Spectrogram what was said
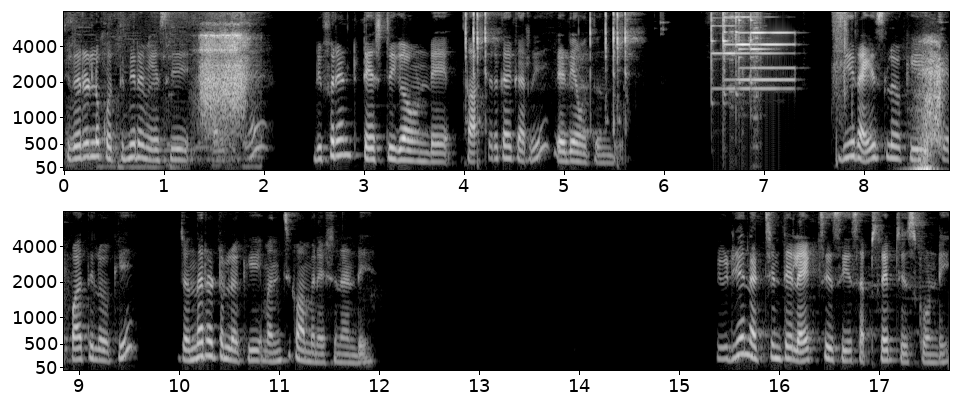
చివరిలో కొత్తిమీర వేసి కలిపితే డిఫరెంట్ టేస్టీగా ఉండే కాకరకాయ కర్రీ రెడీ అవుతుంది. ఇది రైస్లోకి చపాతీలోకి జొన్న రొట్టెలోకి మంచి కాంబినేషన్ అండి. వీడియో నచ్చింటే లైక్ చేసి సబ్స్క్రైబ్ చేసుకోండి.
